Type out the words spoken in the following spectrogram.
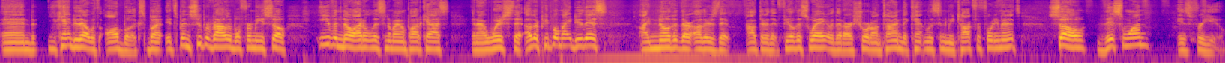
And you can't do that with all books, but it's been super valuable for me. So even though I don't listen to my own podcast, and I wish that other people might do this. I know that there are others that out there that feel this way or that are short on time that can't listen to me talk for 40 minutes. So, this one is for you.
